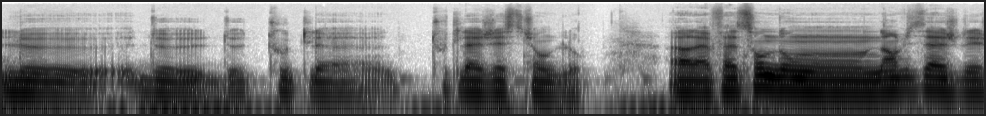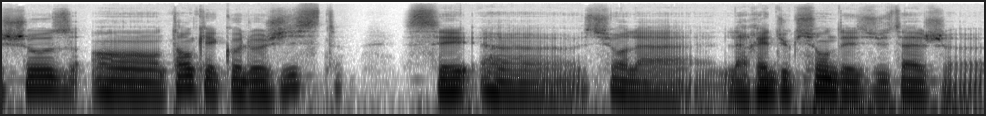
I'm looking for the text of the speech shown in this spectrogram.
de, toute, la, toute la gestion de l'eau. Alors la façon dont on envisage les choses en tant qu'écologiste, c'est euh, sur la, réduction des usages, euh,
